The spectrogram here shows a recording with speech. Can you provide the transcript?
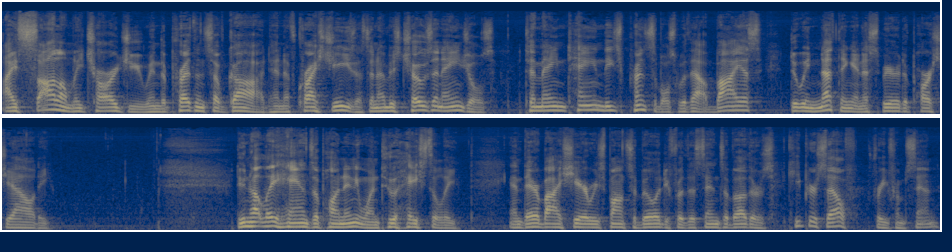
I solemnly charge you in the presence of God and of Christ Jesus and of his chosen angels to maintain these principles without bias, doing nothing in a spirit of partiality. Do not lay hands upon anyone too hastily and thereby share responsibility for the sins of others. Keep yourself free from sin.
